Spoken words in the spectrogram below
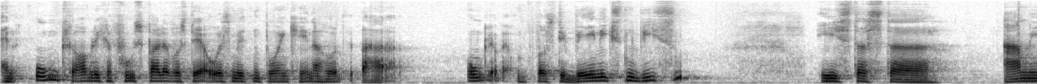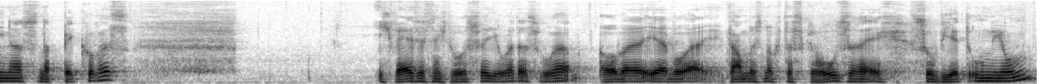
ein unglaublicher Fußballer, was der alles mit dem Ball kennen hat, war unglaublich. Und was die wenigsten wissen, ist, dass der Aminas Nabekovas, ich weiß jetzt nicht, was für ein Jahr das war, aber er war damals noch das Großreich Sowjetunion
